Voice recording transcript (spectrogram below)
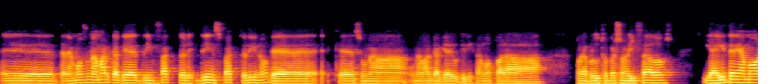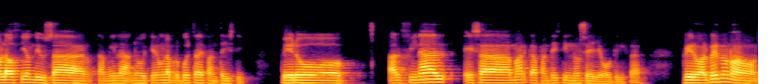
eh, tenemos una marca que es Dream Factory, Dreams Factory, ¿no? Que, es una, marca que utilizamos para productos personalizados. Y ahí teníamos la opción de usar, también la, nos hicieron la propuesta de Fantastic. Pero al final esa marca Fantastic no se llegó a utilizar. Pero al verlo nos,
